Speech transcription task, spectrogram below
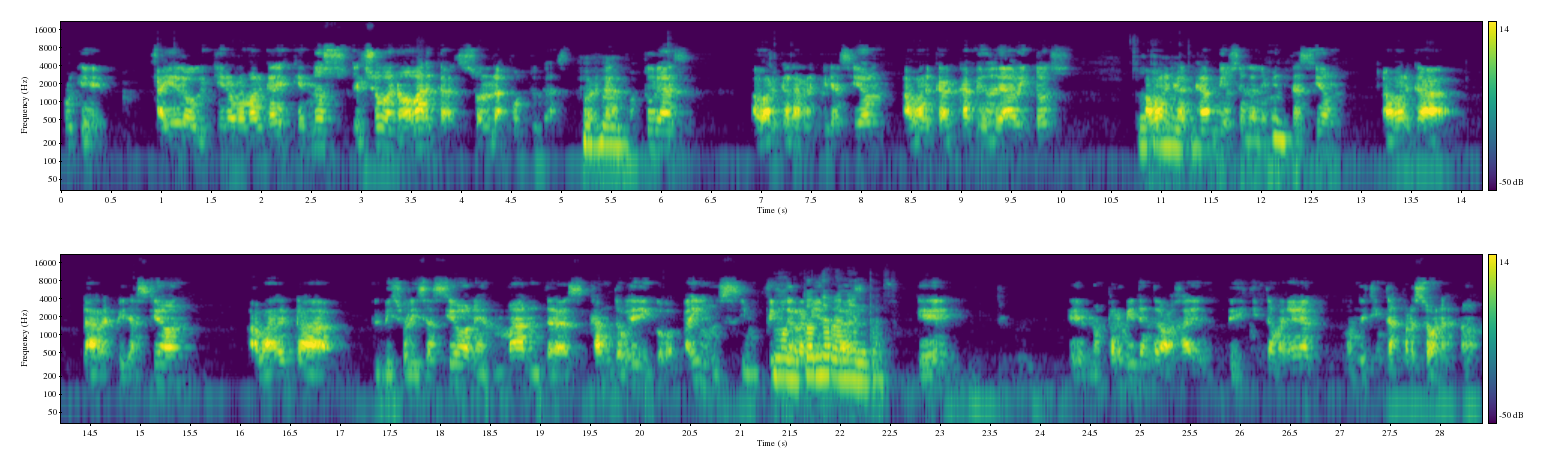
porque hay algo que quiero remarcar, es que no, el yoga no abarca solo las posturas, abarca las posturas, abarca la respiración, abarca cambios de hábitos, abarca cambios en la alimentación, abarca la respiración, abarca visualizaciones, mantras, canto védico. Hay un Un sinfín de montón de herramientas, herramientas. Que eh, nos permiten trabajar en- de distinta manera con distintas personas, ¿no?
